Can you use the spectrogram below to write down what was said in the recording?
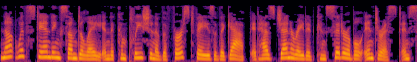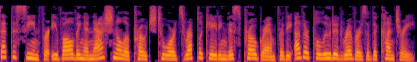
Notwithstanding some delay in the completion of the first phase of the GAP it has generated considerable interest and set the scene for evolving a national approach towards replicating this program for the other polluted rivers of the country.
